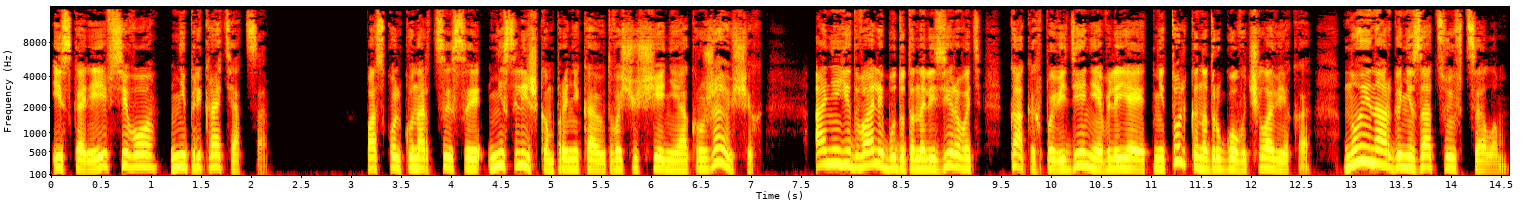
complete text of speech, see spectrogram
и, скорее всего, не прекратятся. Поскольку нарциссы не слишком проникают в ощущения окружающих — они едва ли будут анализировать, как их поведение влияет не только на другого человека, но и на организацию в целом.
